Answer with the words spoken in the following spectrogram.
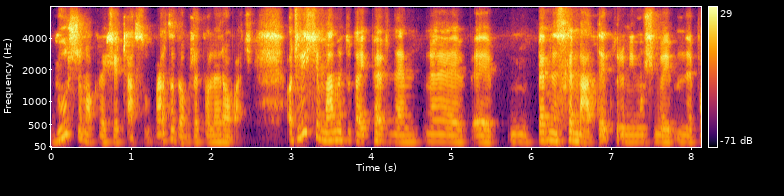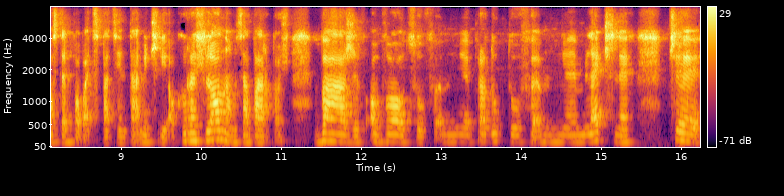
w dłuższym okresie czasu bardzo dobrze tolerować. Oczywiście mamy tutaj pewne, e, pewne schematy, którymi musimy postępować z pacjentami, czyli określoną zawartość warzyw, owoców, produktów mlecznych, czy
